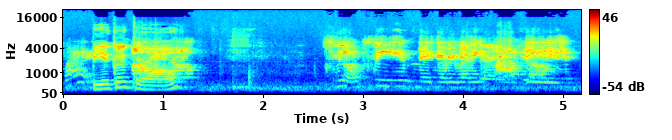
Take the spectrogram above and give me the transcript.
right. be a good girl. You know, please make everybody happy.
